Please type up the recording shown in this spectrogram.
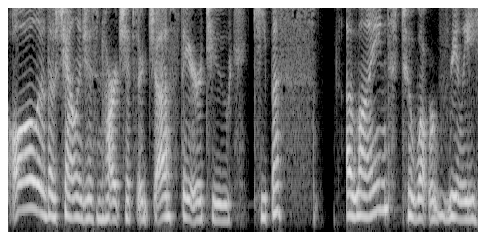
All of those challenges and hardships are just there to keep us aligned to what we're really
